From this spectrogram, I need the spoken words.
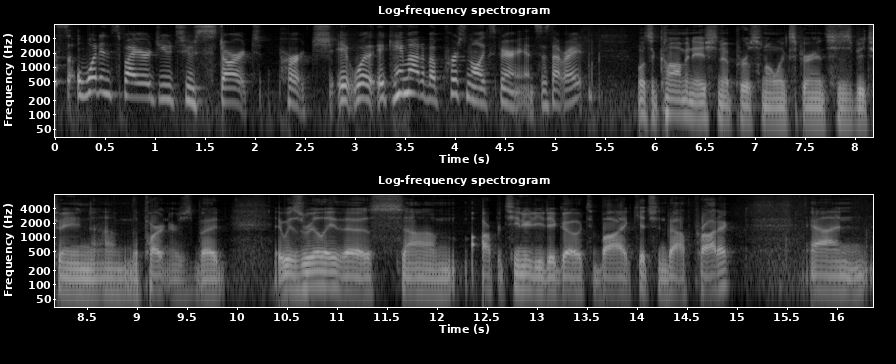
us what inspired you to start Pirch. It, was, it came out of a personal experience, is that right? Well, it's a combination of personal experiences between um, the partners, but it was really this um, opportunity to go to buy a kitchen bath product and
